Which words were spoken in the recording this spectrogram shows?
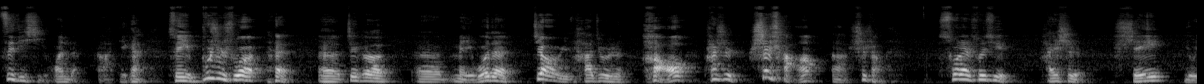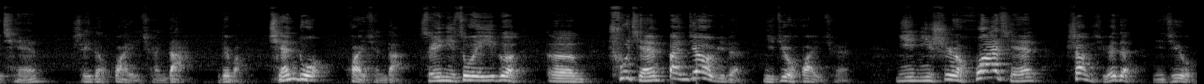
自己喜欢的啊。你看，所以不是说，呃，这个呃，美国的教育它就是好，它是市场啊，市场。说来说去，还是谁有钱，谁的话语权大，对吧？钱多，话语权大。所以你作为一个呃。出钱办教育的，你就有话语权；你你是花钱上学的，你就有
